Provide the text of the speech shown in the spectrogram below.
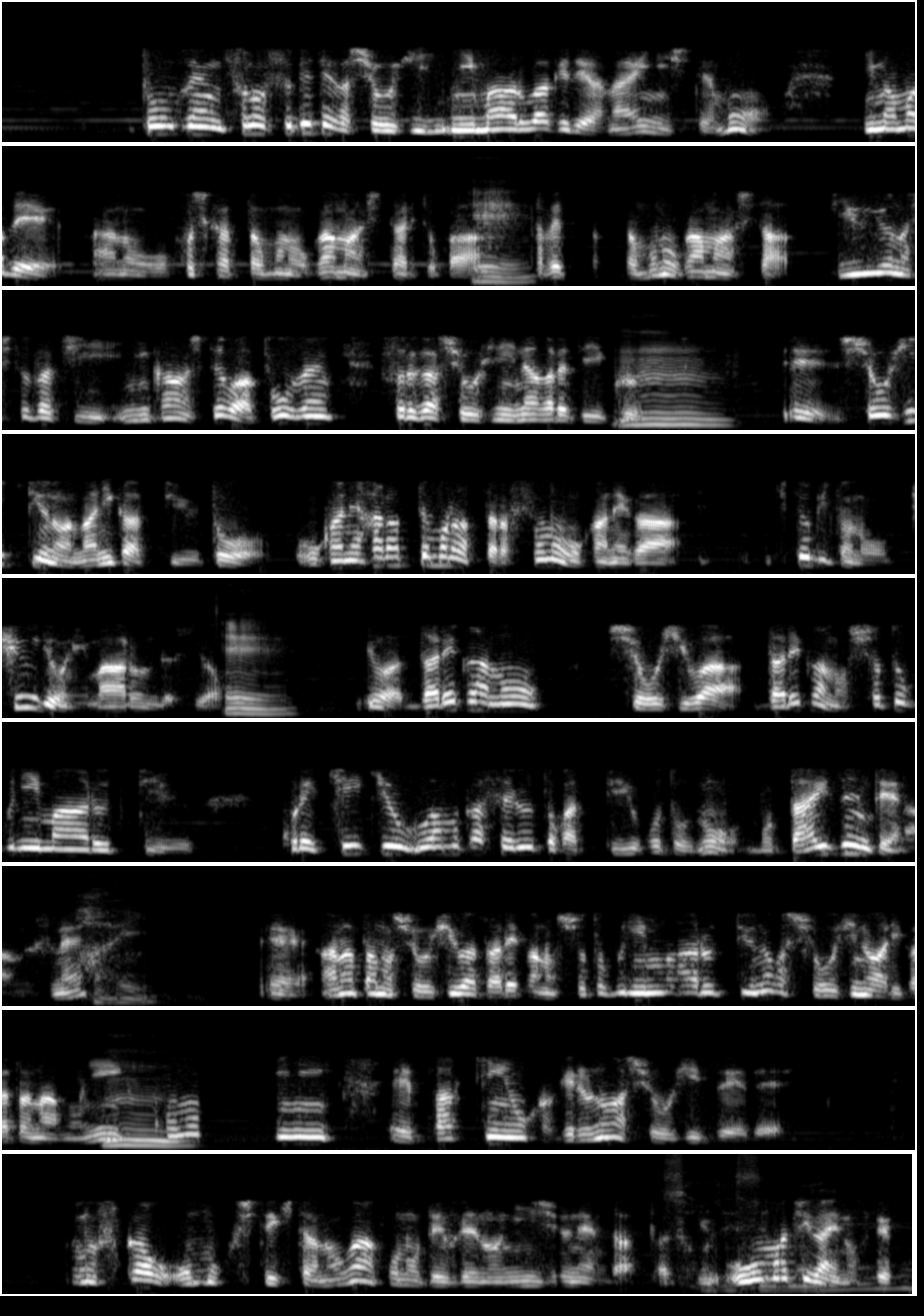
当然、そのすべてが消費に回るわけではないにしても、今まであの欲しかったものを我慢したりとか、えー、食べたかったものを我慢したっていうような人たちに関しては、当然、それが消費に流れていく、で消費っていうのは何かっていうと、お金払ってもらったら、そのお金が人々の給料に回るんですよ。えー、要は誰かの消費は誰かの所得に回るっていう、これ、景気を上向かせるとかっていうことのもう大前提なんですね。はい。えー、あなたの消費は誰かの所得に回るっていうのが消費のあり方なのに、うん、この時に、えー、罰金をかけるのが消費税で、その負荷を重くしてきたのがこのデフレの20年だったっていう、大間違いの設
